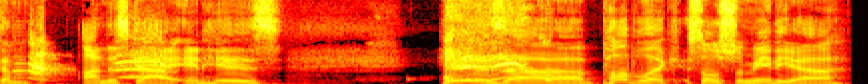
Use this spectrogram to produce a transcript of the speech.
them on this guy, and his his uh, public social media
